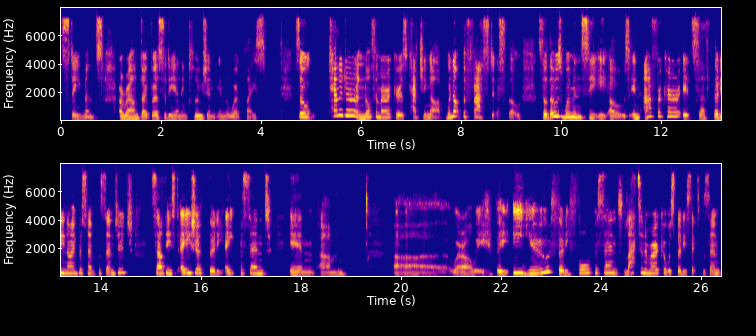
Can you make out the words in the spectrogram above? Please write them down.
statements around diversity and inclusion in the workplace. So Canada and North America is catching up. We're not the fastest though. So those women CEOs in Africa, it's a 39% percentage. Southeast Asia, 38%. In um, uh, where are we? The EU, 34%. Latin America was 36%.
